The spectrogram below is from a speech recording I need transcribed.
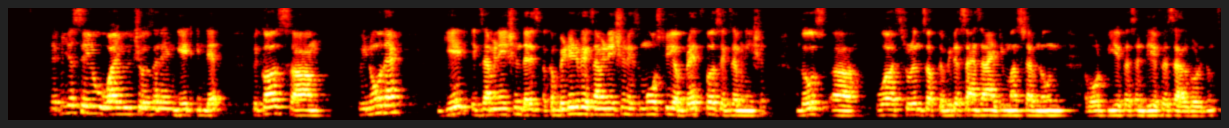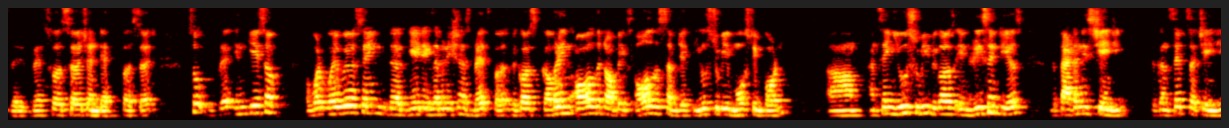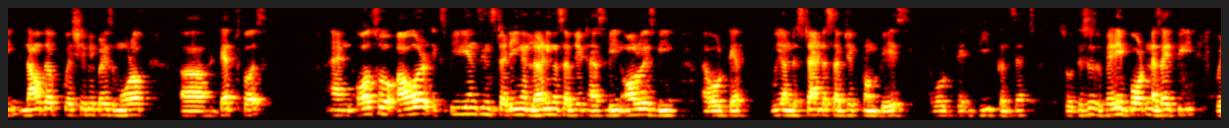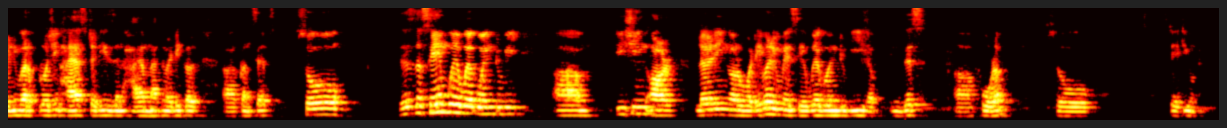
let me just say you why we chose the name gate in depth. Because um, we know that gate examination that is a competitive examination is mostly a breadth first examination. Those uh, who are students of computer science and IT must have known about BFS and DFS algorithms. There is breadth first search and depth first search. So in case of what why we were saying the gate examination is breadth first because covering all the topics, all the subjects used to be most important. Um, I'm saying used to be because in recent years the pattern is changing, the concepts are changing. Now the question paper is more of uh, depth first and also our experience in studying and learning a subject has been always been about depth we understand a subject from base about deep concepts. So this is very important as i feel when you are approaching higher studies and higher mathematical uh, concepts. So this is the same way we're going to be um, teaching or learning or whatever you may say we're going to be in this uh, forum. So stay tuned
